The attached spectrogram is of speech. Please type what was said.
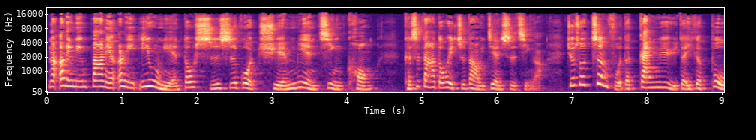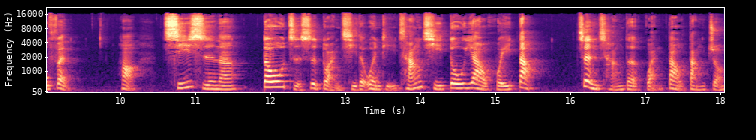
那二零零八年、二零一五年都实施过全面净空，可是大家都会知道一件事情啊，就说政府的干预的一个部分。好，其实呢，都只是短期的问题，长期都要回到正常的管道当中。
